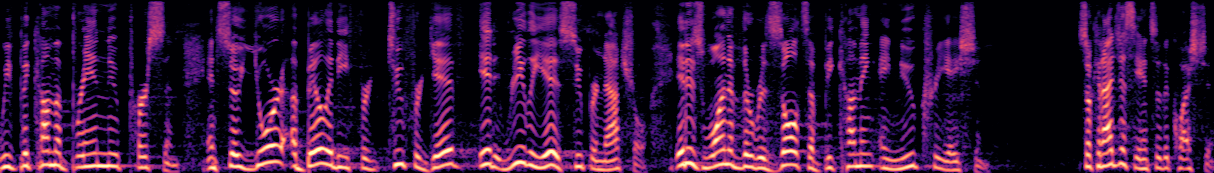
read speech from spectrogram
We've become a brand new person. And so your ability for, to forgive, it really is supernatural. It is one of the results of becoming a new creation. So, can I just answer the question?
